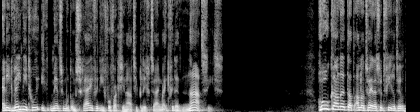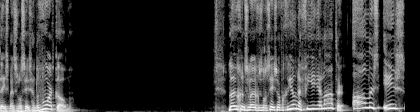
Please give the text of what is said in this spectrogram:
En ik weet niet hoe ik mensen moet omschrijven die voor vaccinatieplicht zijn, maar ik vind het nazi's. Hoe kan het dat anno 2024 deze mensen nog steeds aan het woord komen? Leugens, leugens nog steeds over corona, vier jaar later. Alles is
